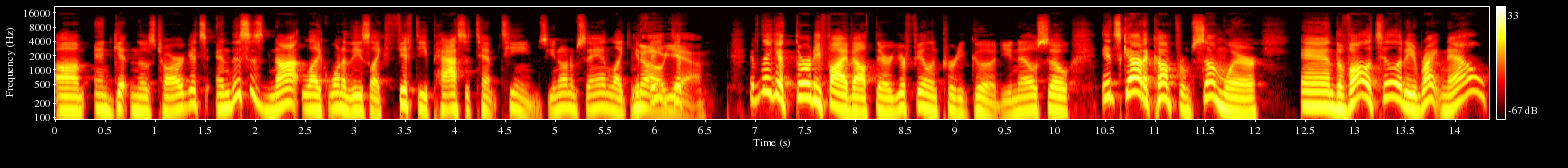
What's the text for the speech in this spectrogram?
um, and getting those targets. And this is not like one of these like 50 pass attempt teams. You know what I'm saying? Like if no, they yeah. If they get 35 out there, you're feeling pretty good, you know? So it's got to come from somewhere. And the volatility right now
